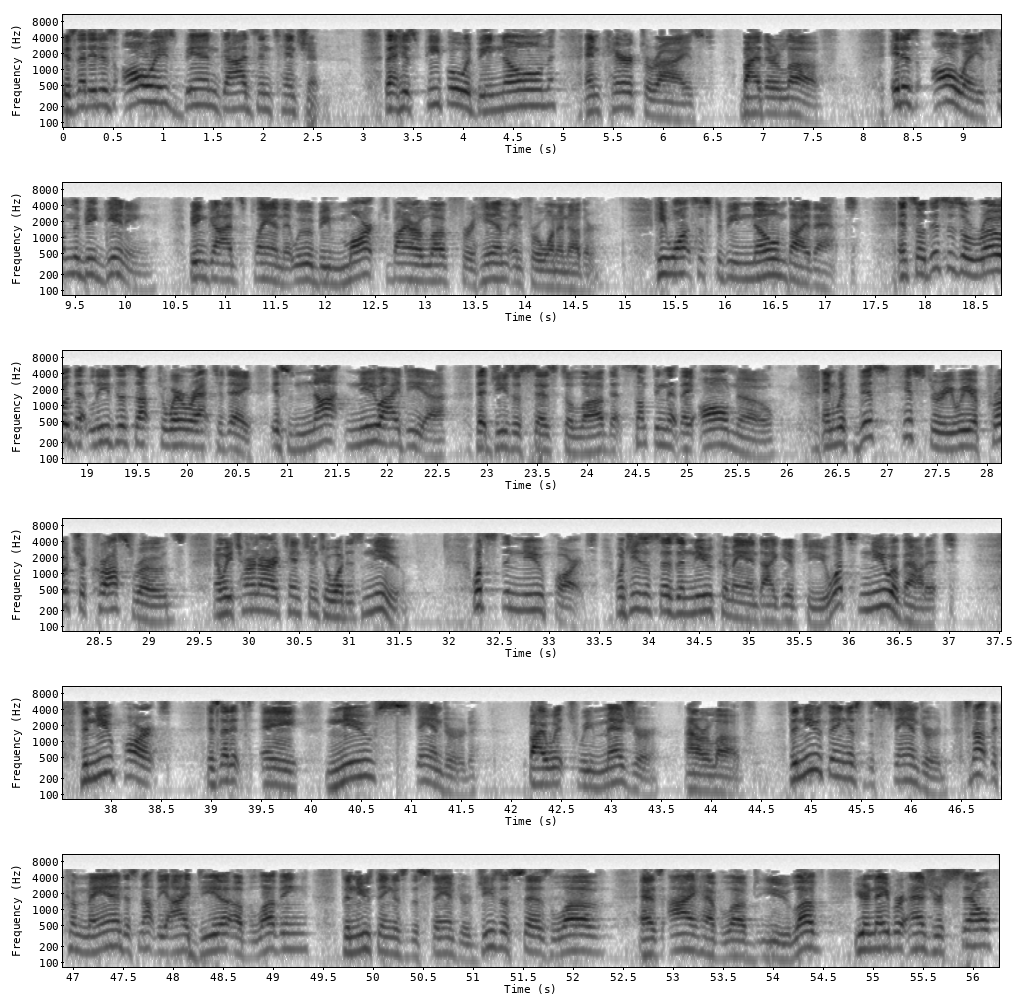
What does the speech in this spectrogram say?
is that it has always been God's intention that his people would be known and characterized by their love. It is always, from the beginning, been God's plan that we would be marked by our love for him and for one another. He wants us to be known by that. And so this is a road that leads us up to where we're at today. It's not new idea that Jesus says to love. That's something that they all know. And with this history, we approach a crossroads and we turn our attention to what is new. What's the new part? When Jesus says, a new command I give to you, what's new about it? The new part is that it's a new standard by which we measure our love. The new thing is the standard. It's not the command, it's not the idea of loving. The new thing is the standard. Jesus says, Love as I have loved you. Love your neighbor as yourself,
